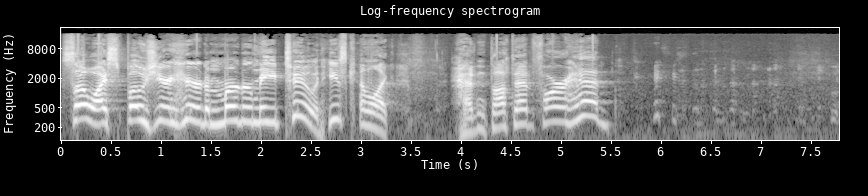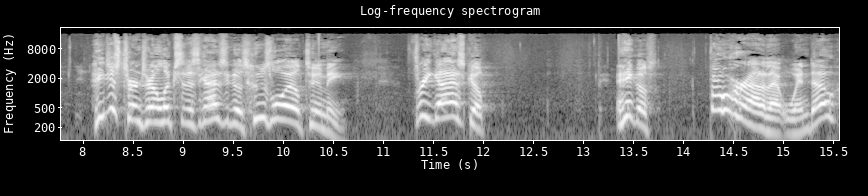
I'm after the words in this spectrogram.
So I suppose you're here to murder me too. And he's kind of like, Hadn't thought that far ahead. he just turns around, looks at his guys, and goes, Who's loyal to me? Three guys go, and he goes, Throw her out of that window.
